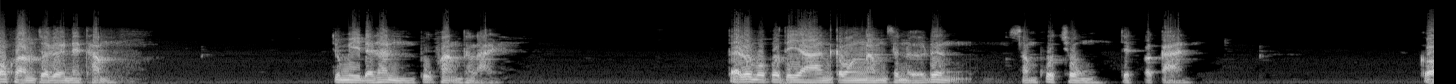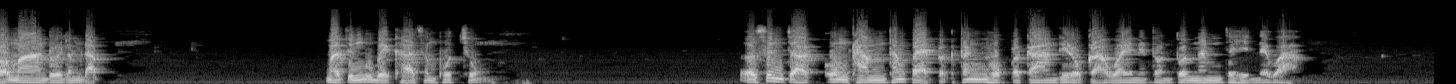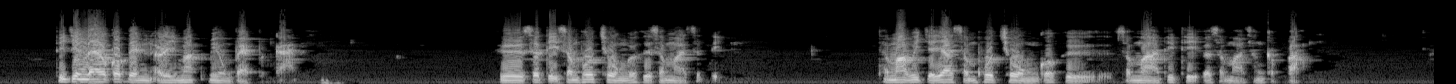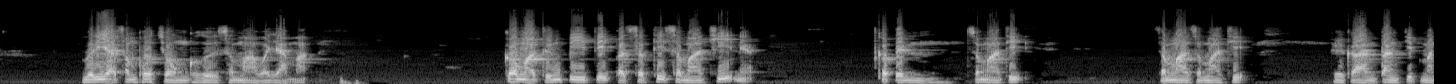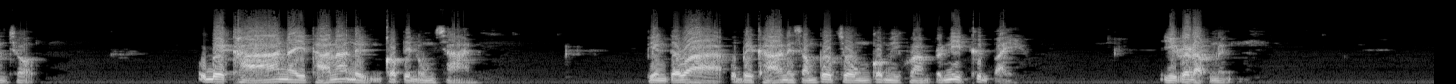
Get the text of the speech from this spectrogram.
ก็ความเจริญในธรรม จะมีแด่ท่านผู้ฟังทั้งหลาย แต่รมปฏิยานกำลังนำเสนอเรื่องสัมโพชงเจ็ดประการ ก็มาโดยลำดับ มาถึงอุเบกขาสัมโพชงซึ่งจากองค์ธรรมทั้งแปดทั้งหกประการที่เรากล่าวไว้ในตอนต้นนั้นจะเห็นได้ว่า ที่จริงแล้วก็เป็นอริมักมีองค์แปดประการ คือสติสัมโพชงก็คือสมาสติธรรมวิจยะสัมโพชงก็คือสมาทิฏฐิกับสมาสังกัปปะ วิริยะสัมโพชงก็คือสมาวยามะ ก็มาถึงปีติปัสสติสมาธิเนี่ย ก็เป็นสมาธิสมาสมาธิ คือการตั้งจิตมั่นชอบ อุเบกขาในฐานะหนึ่งก็เป็นองค์ฌานเพียงแต่ว่าอุเบกขาในสัมโพชงก็มีความประณีตขึ้นไป อีกระดับหนึ่ง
